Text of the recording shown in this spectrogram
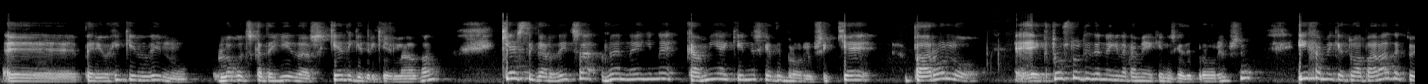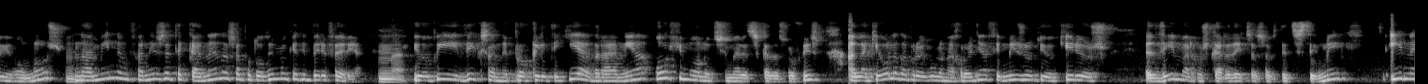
ε, περιοχή κινδύνου λόγω της καταιγίδας και την Κεντρική Ελλάδα και στην Καρδίτσα δεν έγινε καμία κίνηση για την πρόληψη. Και παρόλο, ε, εκτός του ότι δεν έγινε καμία κίνηση για την πρόληψη, είχαμε και το απαράδεκτο γεγονός να μην εμφανίζεται κανένας από το Δήμο και την Περιφέρεια Ναι. οι οποίοι δείξανε προκλητική αδράνεια όχι μόνο τις ημέρες της καταστροφής αλλά και όλα τα προηγούμενα χρόνια. Θυμίζω ότι ο κύριος Δήμαρχος Καρδίτσας αυτή τη στιγμή είναι,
